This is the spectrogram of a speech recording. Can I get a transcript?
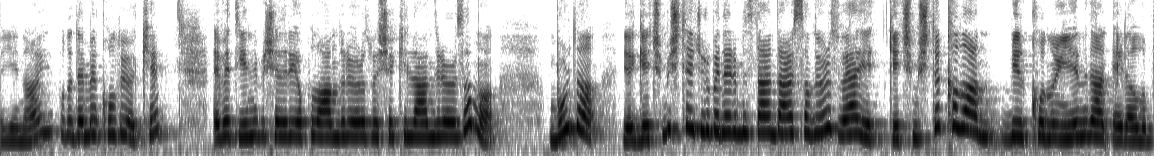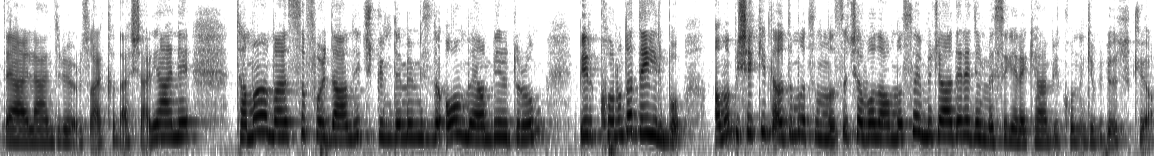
yeni ay. Bu da demek oluyor ki evet yeni bir şeyleri yapılandırıyoruz ve şekillendiriyoruz ama Burada ya geçmiş tecrübelerimizden ders alıyoruz veya geçmişte kalan bir konuyu yeniden ele alıp değerlendiriyoruz arkadaşlar. Yani tamamen sıfırdan hiç gündemimizde olmayan bir durum, bir konuda değil bu. Ama bir şekilde adım atılması, çabalanması ve mücadele edilmesi gereken bir konu gibi gözüküyor.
